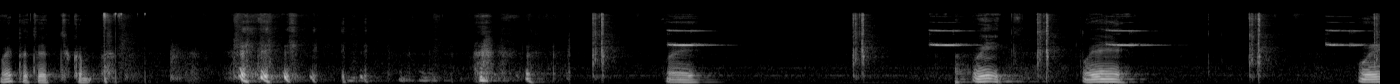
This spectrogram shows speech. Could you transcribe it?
Oui, peut-être comme. Oui. Oui. Oui. Oui.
